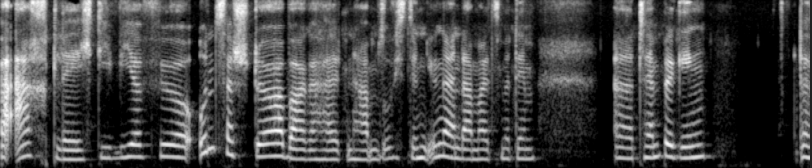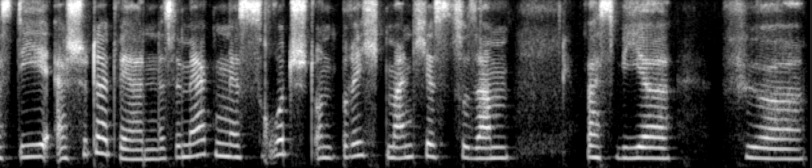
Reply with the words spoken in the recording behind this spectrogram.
beachtlich, die wir für unzerstörbar gehalten haben, so wie es den Jüngern damals mit dem äh, Tempel ging, dass die erschüttert werden, dass wir merken, es rutscht und bricht manches zusammen was wir für,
